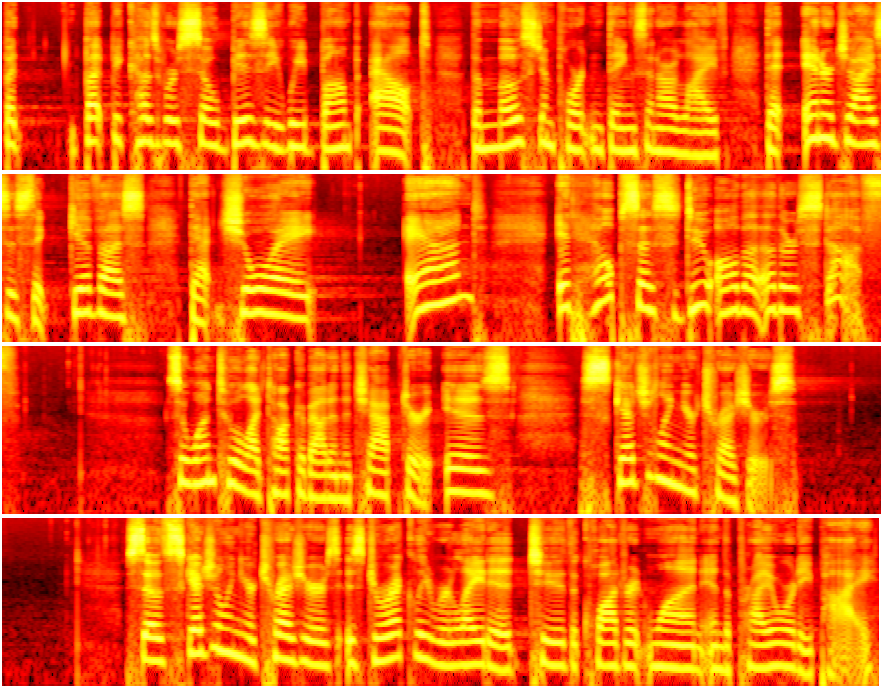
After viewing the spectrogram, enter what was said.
But but because we're so busy, we bump out the most important things in our life that energize us, that give us that joy, and it helps us do all the other stuff. So, one tool I talk about in the chapter is scheduling your treasures. So, scheduling your treasures is directly related to the quadrant one in the priority pie.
